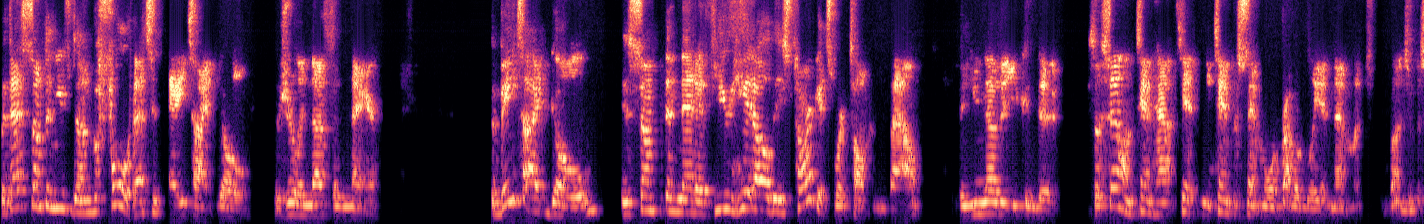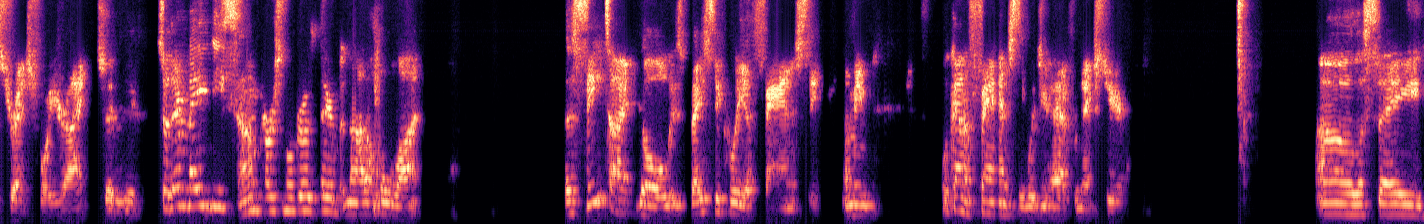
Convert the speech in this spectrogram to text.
But that's something you've done before. That's an A type goal. There's really nothing there. The B type goal is something that if you hit all these targets we're talking about, that you know that you can do. So selling 10, 10 percent more probably isn't that much bunch of a stretch for you, right? So there may be some personal growth there, but not a whole lot. The C type goal is basically a fantasy. I mean, what kind of fantasy would you have for next year? Uh, let's say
